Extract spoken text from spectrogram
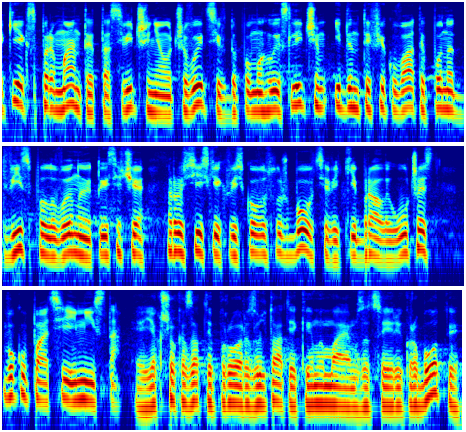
Такі експерименти та свідчення очевидців допомогли слідчим ідентифікувати понад 2,5 тисячі російських військовослужбовців, які брали участь в окупації міста. Якщо казати про результат, який ми маємо за цей рік роботи,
